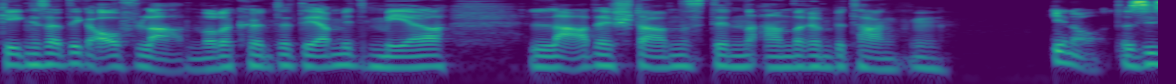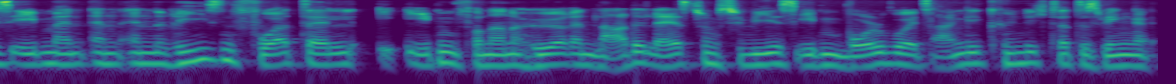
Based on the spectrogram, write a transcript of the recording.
gegenseitig aufladen oder könnte der mit mehr Ladestand den anderen betanken? Genau, das ist eben ein, ein, ein Riesenvorteil eben von einer höheren Ladeleistung, so wie es eben Volvo jetzt angekündigt hat. Deswegen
